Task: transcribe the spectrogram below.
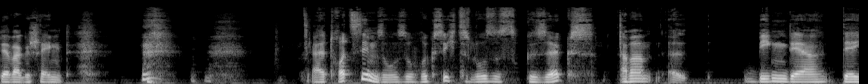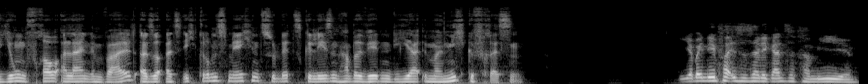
der war geschenkt. ja, trotzdem so, so rücksichtsloses Gesöcks. Aber äh, wegen der, der jungen Frau allein im Wald, also als ich Grimms Märchen zuletzt gelesen habe, werden die ja immer nicht gefressen. Ja, aber in dem Fall ist es ja die ganze Familie.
